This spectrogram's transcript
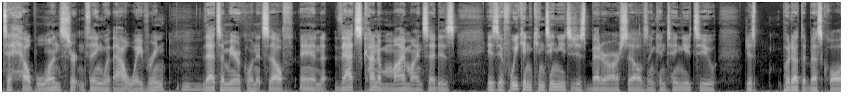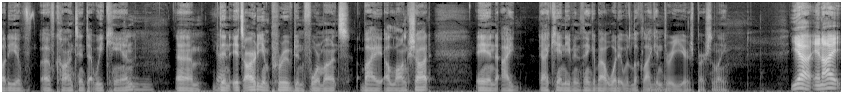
to help one certain thing without wavering, Mm-hmm. that's a miracle in itself. And that's kind of my mindset is is if we can continue to just better ourselves and continue to just put out the best quality of, of content that we can, um, Yeah. then it's already improved in four months by a long shot. And I I can't even think about what it would look like in three years personally. Yeah, and I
